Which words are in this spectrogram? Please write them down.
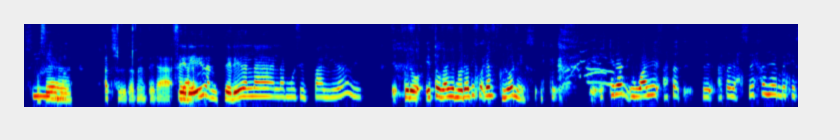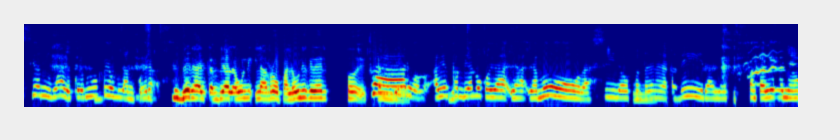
Sí, o sea, absolutamente era. Se heredan, se heredan las municipalidades. Eh, pero estos gallos no eran hijos, eran clones. Es que, es que eran iguales, hasta, hasta las cejas ya envejecían iguales, con los mismos pelos blancos. Era, era haber cambiado la, la, ropa, lo único que era Claro, habían cambiado con la, la, moda, sí, los mm. pantalones a la cadera, los pantalones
